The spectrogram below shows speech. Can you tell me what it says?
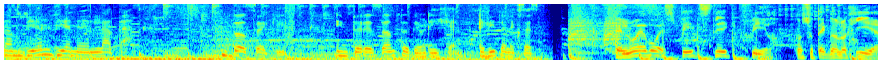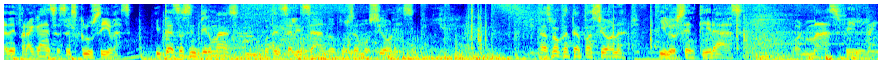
también viene en lata. 2X. Interesante de origen. Evita el exceso. El nuevo Speed Stick Feel, con su tecnología de fragancias exclusivas. Y te hace sentir más, potencializando tus emociones. Haz lo que te apasiona y lo sentirás con más feeling.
